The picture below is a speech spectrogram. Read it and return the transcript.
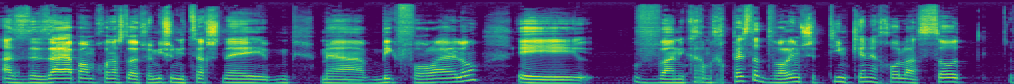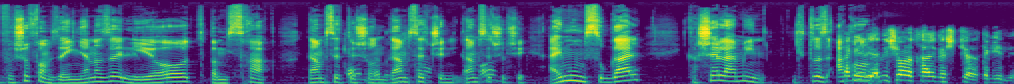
אז זה היה הפעם האחרונה שאתה שמישהו ניצח שני מהביג פור האלו אה, ואני ככה מחפש את הדברים שטים כן יכול לעשות ושוב פעם זה העניין הזה להיות במשחק גם סט כן, ראשון, גם סט שני, גם סט נכון. שלישי האם הוא מסוגל? קשה להאמין תגיד לי, אני שואל אותך רגע שאלה, תגיד לי,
